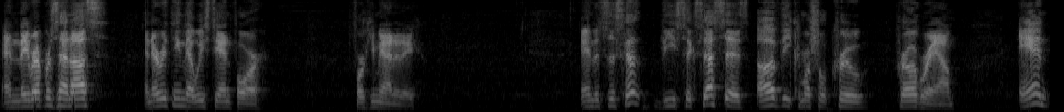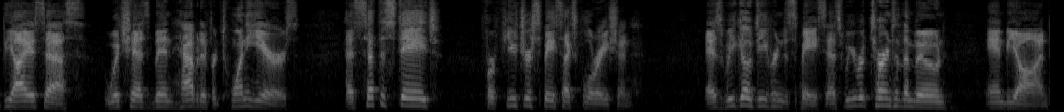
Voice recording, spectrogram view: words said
and they represent us and everything that we stand for for humanity. And the, success, the successes of the commercial crew program and the ISS, which has been habited for 20 years, has set the stage for future space exploration as we go deeper into space, as we return to the moon and beyond.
